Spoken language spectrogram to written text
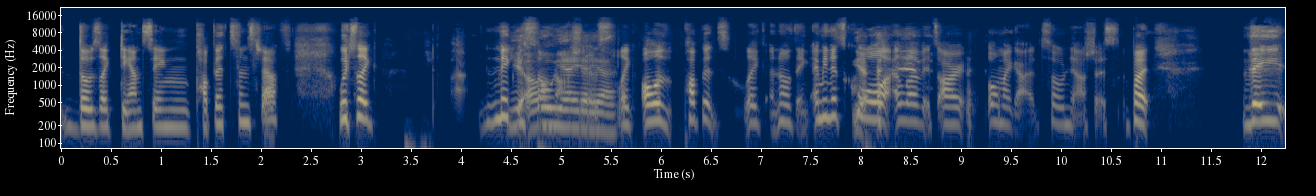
those like dancing puppets and stuff, which like make me so oh, yeah, nauseous. yeah, yeah. Like all of puppets, like no thing. I mean, it's Yeah. cool. I love its art. Oh my god, so nauseous. But they,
